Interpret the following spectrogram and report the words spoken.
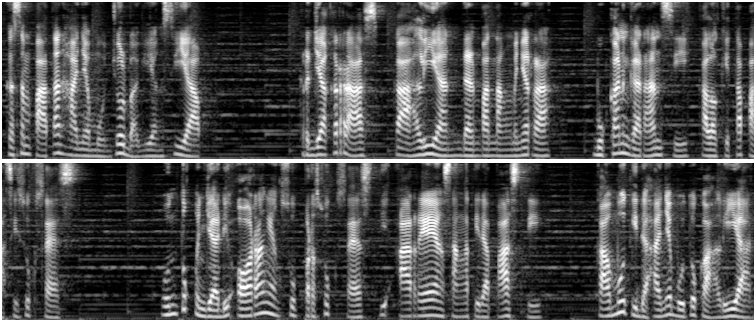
kesempatan hanya muncul bagi yang siap. Kerja keras, keahlian, dan pantang menyerah bukan garansi kalau kita pasti sukses. Untuk menjadi orang yang super sukses di area yang sangat tidak pasti, kamu tidak hanya butuh keahlian,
